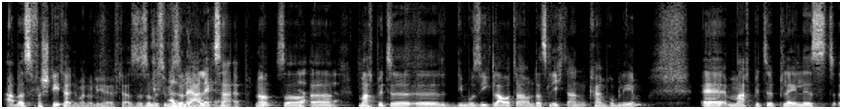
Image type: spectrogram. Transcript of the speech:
Aber es versteht halt immer nur die Hälfte. Also es ist so ein bisschen wie Also so eine ja, Alexa-App, ne? So, Ja, ja, äh, ja. mach bitte äh, die Musik lauter und das Licht an, kein Problem. Äh, mach bitte Playlist äh,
